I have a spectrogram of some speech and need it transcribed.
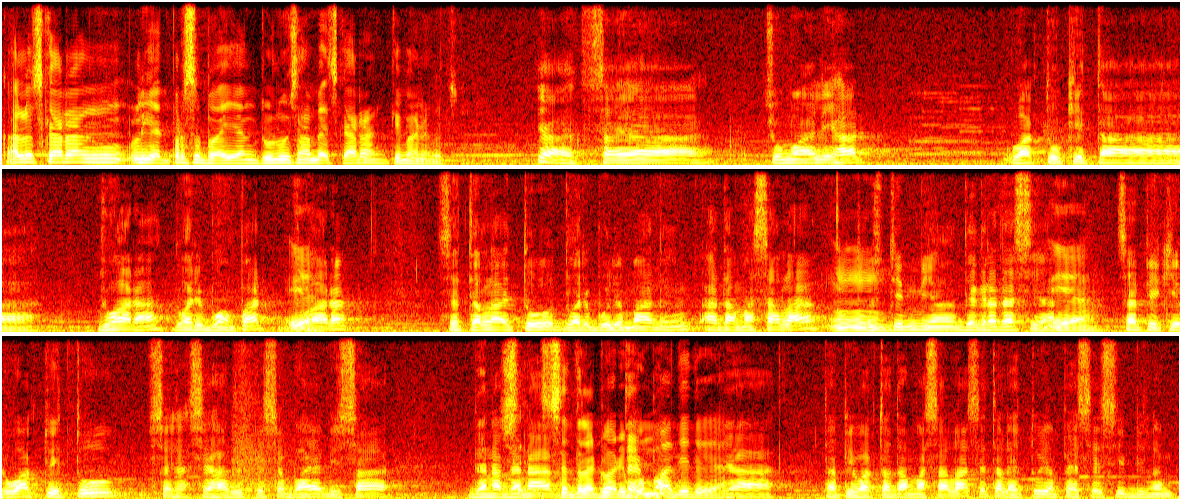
Kalau sekarang lihat persebaya yang dulu sampai sekarang gimana coach? Ya, saya cuma lihat waktu kita juara 2004 Iya. juara. Setelah itu 2005 ini ada masalah, terus tim yang degradasi ya. Iya. Saya pikir waktu itu seharusnya Persebaya bisa benar-benar Se- setelah 2004 terbang. itu ya? Ya, tapi waktu ada masalah setelah itu yang PSSI bilang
